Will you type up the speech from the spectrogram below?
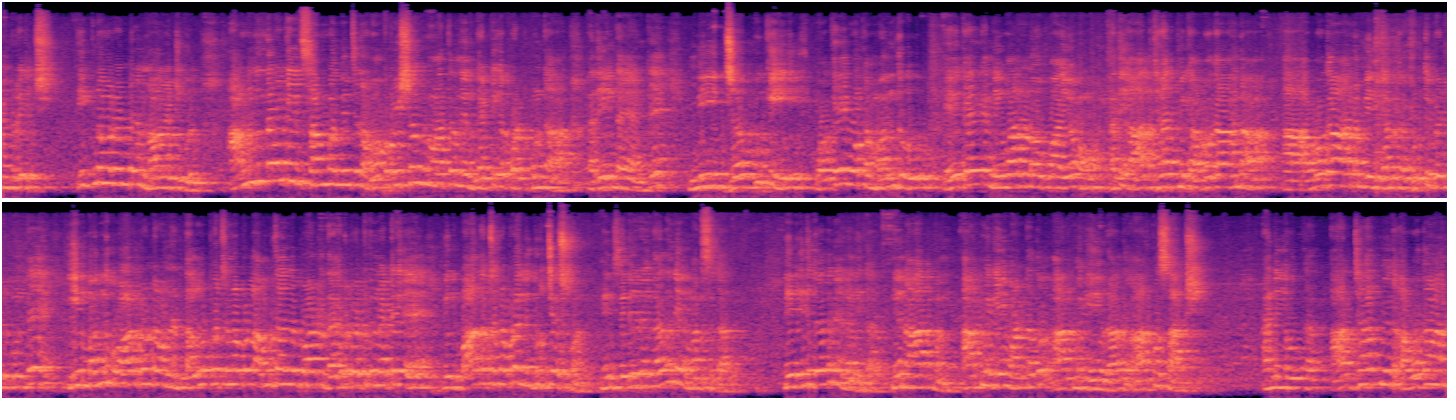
and rich ignorant and knowledgeable అందరికీ సంబంధించిన ఒక విషయం మాత్రం నేను గట్టిగా పట్టుకుంటా. అదేంటంటే మీ జబ్బుకి ఒకే ఒక మందు ఏకైక నివారణోపాయం అది ఆధ్యాత్మిక అవగాహన. ఆ అవగాహన మీరు కనుక గుర్తు పెట్టుకుంటే ఈ మందు వాడుకుంటా ఉండండి. తలపు వచ్చినప్పుడు అమృతాన్ని బాటిల్ దగ్గర పెట్టుకున్నట్టుగా మీకు బాధ వచ్చినప్పుడు అది గుర్తు చేసుకోండి. నేను శరీరం కాదు నేను మనసు కాదు. నేను ఇది కాదు నేను అది కాదు. నేను ఆత్మని. ఆత్మకి ఏం అంటదు ఆత్మకి ఏం రాదు ఆత్మ సాక్షి అనే ఒక ఆధ్యాత్మిక అవగాహన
